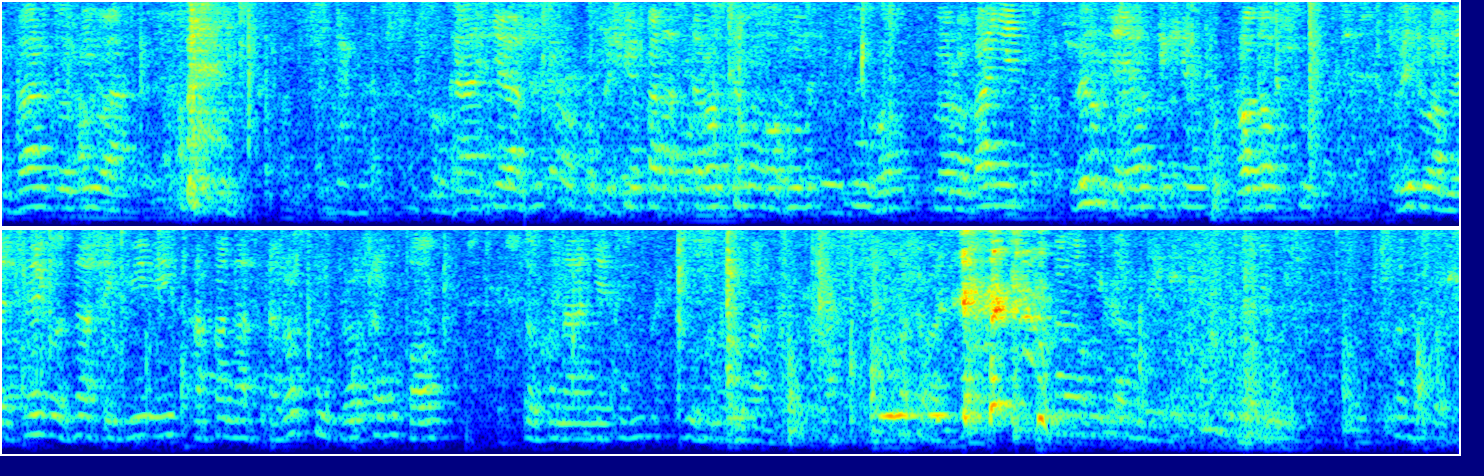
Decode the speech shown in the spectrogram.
bardzo miła okazja. Poprosiłem pana starostę o uhonorowanie wyróżniających się hodowców bydła mlecznego z naszej gminy, a pana starostę proszę o dokonanie uhonorowania. Proszę bardzo. Pana. Bardzo proszę.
